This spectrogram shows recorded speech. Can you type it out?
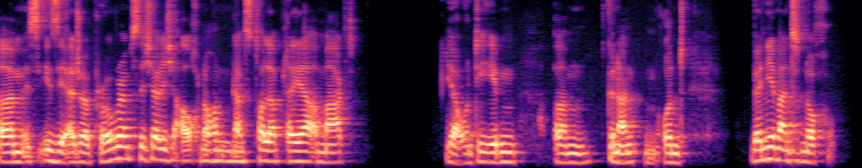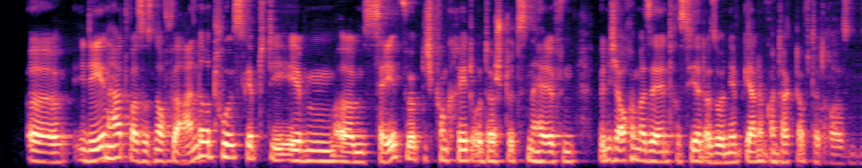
ähm, ist Easy Agile Programs sicherlich auch noch ein ganz toller Player am Markt. Ja, und die eben ähm, genannten. Und wenn jemand noch äh, Ideen hat, was es noch für andere Tools gibt, die eben ähm, Safe wirklich konkret unterstützen, helfen, bin ich auch immer sehr interessiert. Also nehmt gerne Kontakt auf da draußen.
